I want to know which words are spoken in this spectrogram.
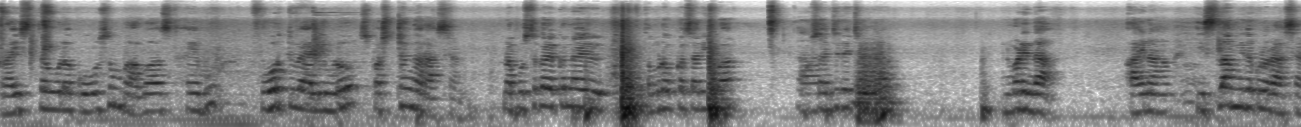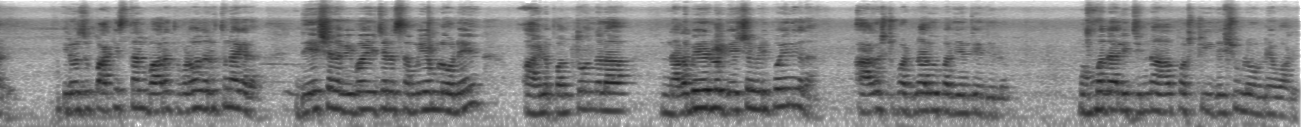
క్రైస్తవుల కోసం బాబాసాహెబ్ ఫోర్త్ వాల్యూలో స్పష్టంగా రాశాను నా పుస్తకాలు ఎక్కడున్నాయి? తమ్ముడు ఒక్కసారి సంచి తెచ్చాడు వినబడిందా? ఆయన ఇస్లాం మీద కూడా రాశాడు. ఈరోజు పాకిస్తాన్ భారత్ గొడవ జరుగుతున్నాయి కదా. దేశ విభజన సమయంలోనే ఆయన పంతొమ్మిది వందల నలభై ఏడులో దేశం విడిపోయింది కదా. ఆగస్టు పద్నాలుగు పదిహేను తేదీలో మొహమ్మద్ అలీ జిన్నా ఫస్ట్ ఈ దేశంలో ఉండేవాడు.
